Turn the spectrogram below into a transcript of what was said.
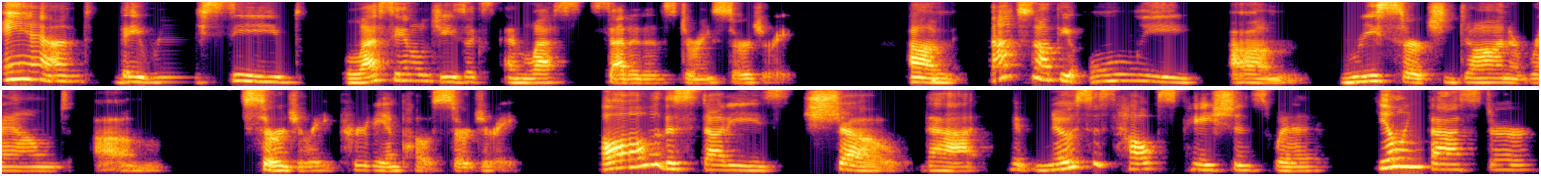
And they received less analgesics, and less sedatives during surgery. Um, that's not the only um, research done around um, surgery, pre and post surgery. All of the studies show that hypnosis helps patients with healing faster,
